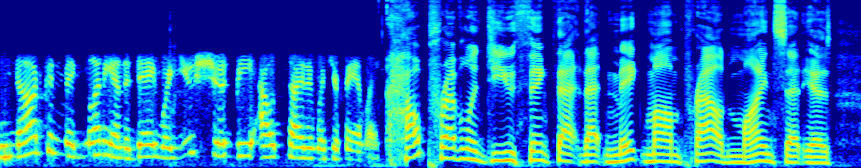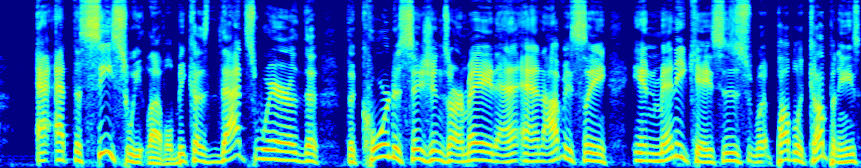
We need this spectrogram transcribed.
not going to make money on a day where you should be outside and with your family. How prevalent do you think that that make mom proud mindset is at, the C-suite level? Because that's where the the core decisions are made, and, and obviously, in many cases, public companies,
